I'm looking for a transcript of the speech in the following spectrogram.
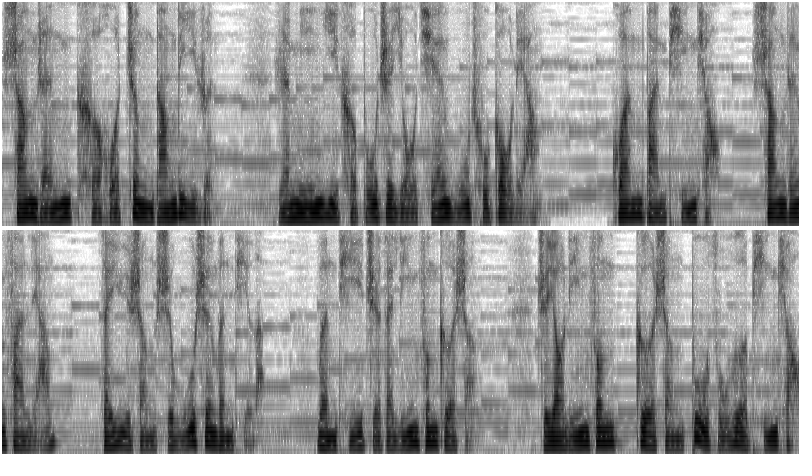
商人可获正当利润，人民亦可不至有钱无处购粮。官办平票，商人贩粮，在豫省是无甚问题了。问题只在临风各省，只要临风各省不阻遏平票，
